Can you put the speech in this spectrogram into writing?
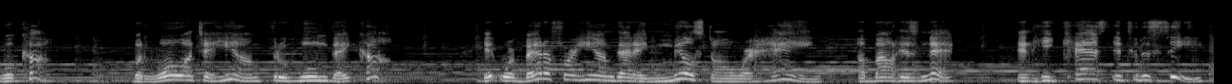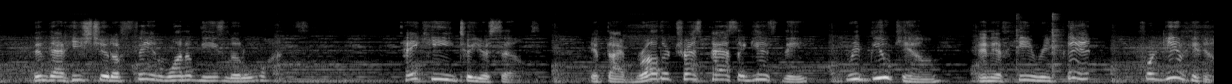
will come. But woe unto him through whom they come. It were better for him that a millstone were hanged about his neck, and he cast into the sea than that he should offend one of these little ones. Take heed to yourselves. If thy brother trespass against thee, rebuke him, and if he repent, forgive him.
